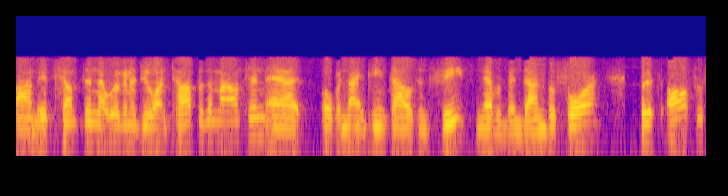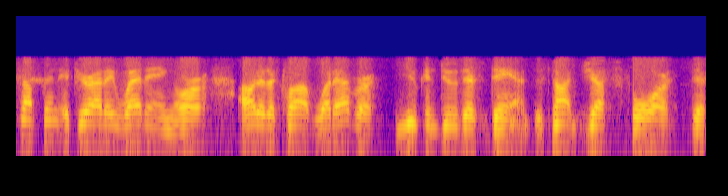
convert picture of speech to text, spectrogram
Um, it's something that we're going to do on top of the mountain at over 19,000 feet. Never been done before. But it's also something if you're at a wedding or out at a club, whatever, you can do this dance. It's not just for this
